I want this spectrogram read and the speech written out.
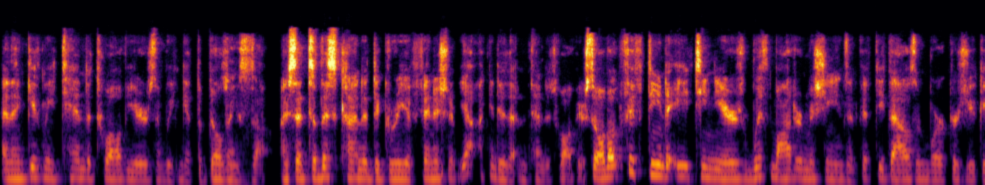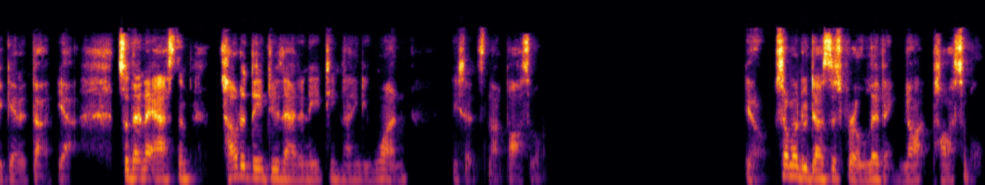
and then give me 10 to 12 years and we can get the buildings up. I said, to this kind of degree of finishing, yeah, I can do that in 10 to 12 years. So about 15 to 18 years with modern machines and 50,000 workers, you could get it done. Yeah. So then I asked them, how did they do that in 1891? He said, it's not possible you know, someone who does this for a living, not possible.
